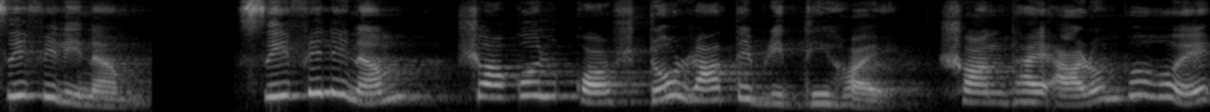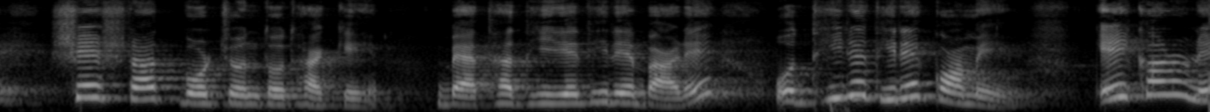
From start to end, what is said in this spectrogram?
সিফিলিনাম। সিফিলিনাম সকল কষ্ট রাতে বৃদ্ধি হয়, সন্ধ্যায় আরম্ভ হয়ে শেষ রাত পর্যন্ত থাকে। ব্যথা ধীরে ধীরে বাড়ে ও ধীরে ধীরে কমে। এই কারণে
